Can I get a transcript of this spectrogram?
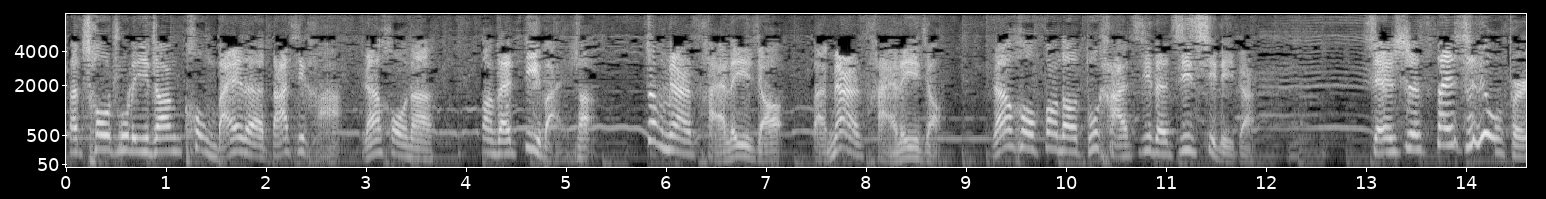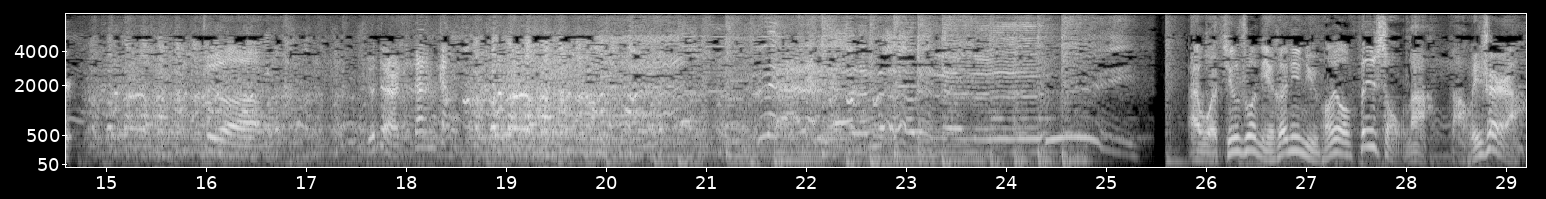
他抽出了一张空白的答题卡，然后呢，放在地板上，正面踩了一脚，反面踩了一脚，然后放到读卡机的机器里边，显示三十六分这有点尴尬。哎，我听说你和你女朋友分手了，咋回事啊？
